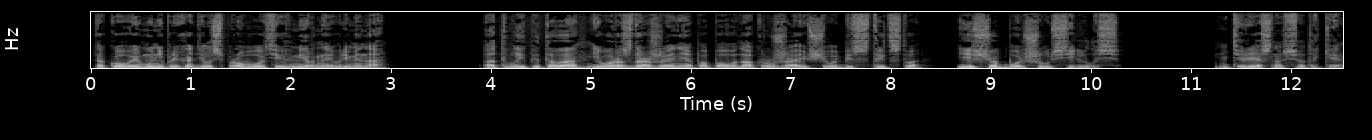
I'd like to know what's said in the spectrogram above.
какого ему не приходилось пробовать и в мирные времена. От выпитого его раздражение по поводу окружающего бесстыдства еще больше усилилось. Интересно все-таки,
